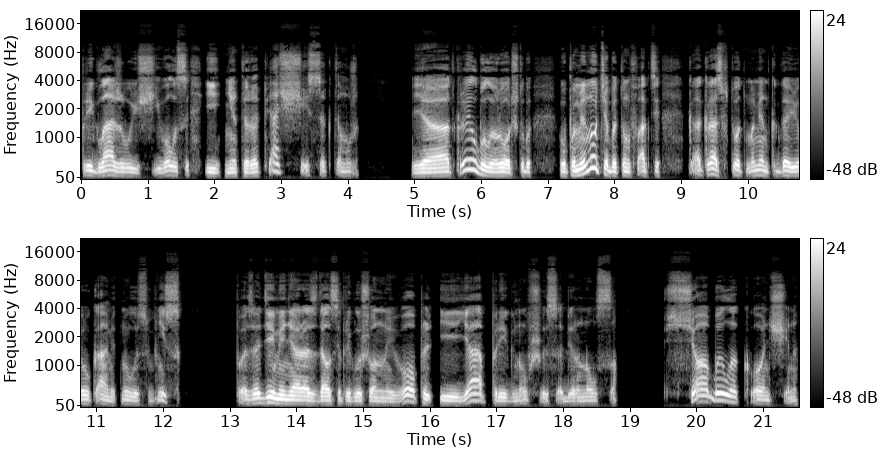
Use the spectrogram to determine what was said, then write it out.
приглаживающий волосы и не торопящийся к тому же. Я открыл был рот, чтобы упомянуть об этом факте, как раз в тот момент, когда ее рука метнулась вниз. Позади меня раздался приглушенный вопль, и я, пригнувшись, обернулся. Все было кончено.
